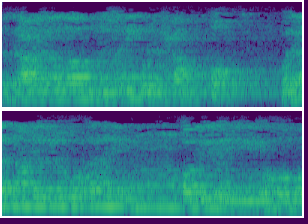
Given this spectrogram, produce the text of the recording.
فتعالى الله الملك الحق. ولا تعجل بالقرآن من قبل أن يقضى.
